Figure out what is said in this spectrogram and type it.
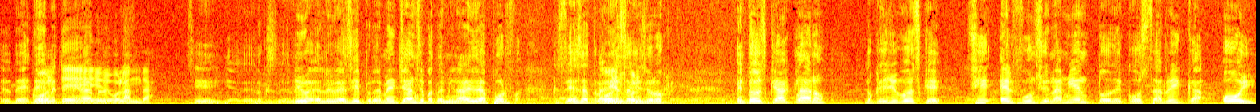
eh, de- gol de terminar, Holanda. Sí, lo que le iba, le iba a decir, pero denme chance para terminar la idea, porfa. Que ustedes atraviesan Entonces, queda claro, lo que yo digo es que si el funcionamiento de Costa Rica hoy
